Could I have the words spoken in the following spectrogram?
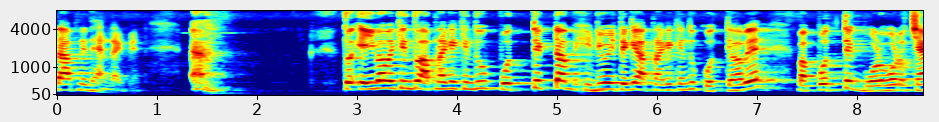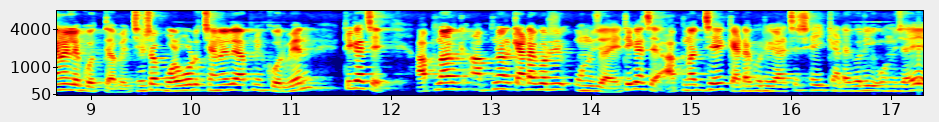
এটা আপনি ধ্যান রাখবেন। তো এইভাবে কিন্তু আপনাকে কিন্তু প্রত্যেকটা ভিডিওই থেকে আপনাকে কিন্তু করতে হবে বা প্রত্যেক বড় বড় চ্যানেলে করতে হবে। যেসব বড় বড় চ্যানেলে আপনি করবেন, ঠিক আছে? আপনার আপনার ক্যাটাগরি অনুযায়ী, ঠিক আছে? আপনার যে ক্যাটাগরি আছে সেই ক্যাটাগরি অনুযায়ী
